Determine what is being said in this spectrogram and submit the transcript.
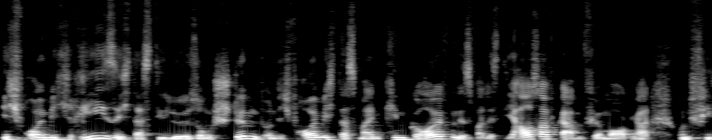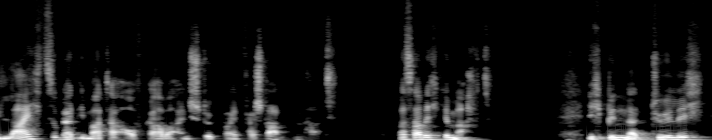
Ich freue mich riesig, dass die Lösung stimmt und ich freue mich, dass mein Kind geholfen ist, weil es die Hausaufgaben für morgen hat und vielleicht sogar die Matheaufgabe ein Stück weit verstanden hat. Was habe ich gemacht? Ich bin natürlich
